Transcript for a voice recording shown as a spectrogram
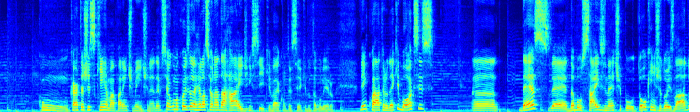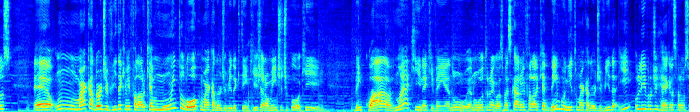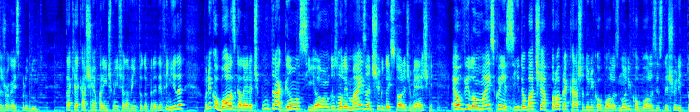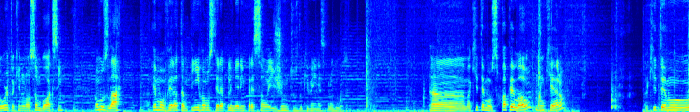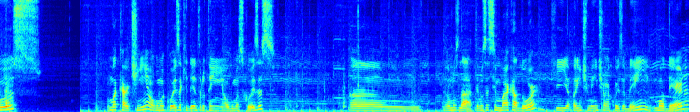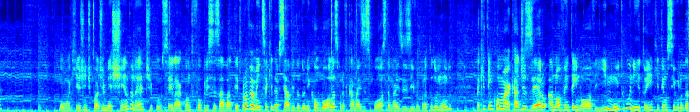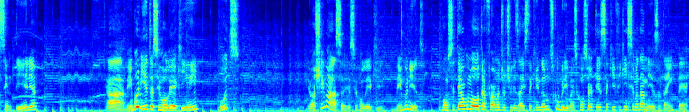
com cartas de esquema, aparentemente, né? Deve ser alguma coisa relacionada à raid em si que vai acontecer aqui do tabuleiro. Vem quatro deck boxes, uh, 10 é, double sides, né? Tipo tokens de dois lados. É um marcador de vida que me falaram que é muito louco o marcador de vida que tem aqui. Geralmente, tipo, aqui vem quatro. Não é aqui, né, que vem, é no, é no outro negócio. Mas, cara, me falaram que é bem bonito o marcador de vida e o livro de regras para você jogar esse produto. Tá aqui a caixinha, aparentemente ela vem toda pré-definida. O Nicol Bolas, galera, é tipo um dragão ancião, é um dos rolês mais antigos da história de Magic. É o vilão mais conhecido, eu bati a própria caixa do Nicol Bolas no Nicol Bolas, isso deixou ele torto aqui no nosso unboxing. Vamos lá, remover a tampinha e vamos ter a primeira impressão aí juntos do que vem nesse produto. Um, aqui temos papelão, não quero. Aqui temos uma cartinha, alguma coisa. Aqui dentro tem algumas coisas. vamos lá, temos esse marcador, que aparentemente é uma coisa bem moderna. Bom, aqui a gente pode ir mexendo, né? Tipo, sei lá, quanto for precisar bater. Provavelmente isso aqui deve ser a vida do Nicol Bolas, para ficar mais exposta, mais visível para todo mundo. Aqui tem como marcar de 0 a 99. E muito bonito, hein? Aqui tem um símbolo da centelha. Ah, bem bonito esse rolê aqui, hein? Putz. Eu achei massa esse rolê aqui. Bem bonito. Bom, se tem alguma outra forma de utilizar isso aqui, eu ainda não descobri, mas com certeza isso aqui fica em cima da mesa, tá? Em pé.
